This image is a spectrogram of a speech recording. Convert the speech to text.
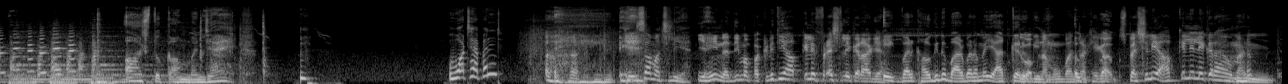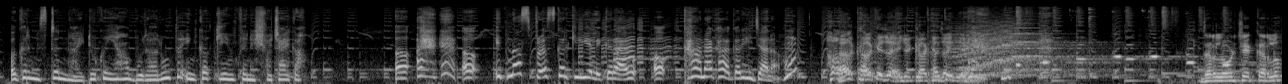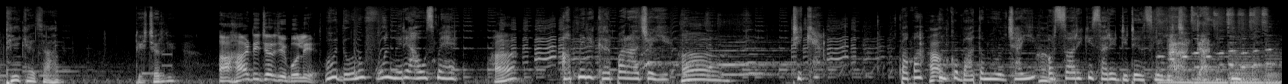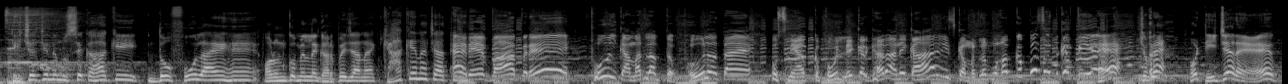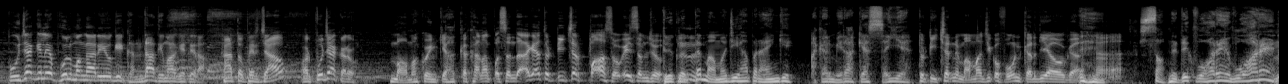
आज तो काम बन जाए। व्हाट हैपेंड हिलसा मछली है। यही नदी में पकड़ी थी आपके लिए फ्रेश लेकर आ गया। एक बार खाओगी तो बार बार हमें याद करोगी अपना मुँह बंद रखेगा। स्पेशली आपके लिए लेकर आया हूँ मैडम। अगर मिस्टर नाइडू को यहाँ बुला लूँ तो इनका गेम फिनिश हो जाएगा। अ, अ, इतना स्ट्रेस करके ये लेकर आए हो। खाना खाकर ही जाना हम्म? हाँ खा के जाएँगे खा के जाएँगे। जरा लोड चेक कर लो। ठीक है साहब। टीचर जी हाँ हाँ टीचर जी बोलिए। वो दोनों फूल मेरे हाउस में है। हाँ? आप मेरे घर पर आ जाइए। हाँ। ठीक है? पापा हाँ? उनको बातों में उलझाइए हाँ? और सारी की सारी डिटेल्स ले लीजिए। टीचर जी ने मुझसे कहा कि दो फूल आए हैं और उनको मिलने घर पे जाना है। क्या कहना चाहते हैं? अरे बाप रे! फूल का मतलब तो फूल होता है। उसने आपको फूल लेकर घर आने कहा है। इसका मतलब वो आपको पसंद करती है। है चुप रहे। वो टीचर है। पूजा के लिए फूल मंगा रही होगी गंदा दिमाग है तेरा। हाँ तो फिर जाओ और पूजा करो। मामा को इनके हाथ का खाना पसंद आ गया तो टीचर पास हो गई समझो। तेरे को लगता है मामा जी यहाँ पर आएँगे? अगर मेरा गैस सही है तो टीचर ने मामा जी को फ़ोन कर दिया होगा। हाँ। सामने देख वो आ रहे हैं वो आ रहे हैं।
